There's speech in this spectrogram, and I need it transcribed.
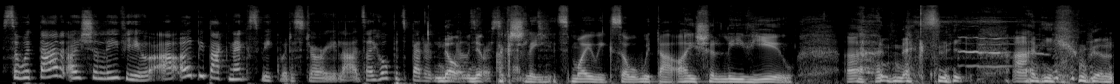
So with that, I shall leave you. I- I'll be back next week with a story, lads. I hope it's better than No, Will's no, first actually, attempt. it's my week. So with that, I shall leave you. And next week, Annie will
